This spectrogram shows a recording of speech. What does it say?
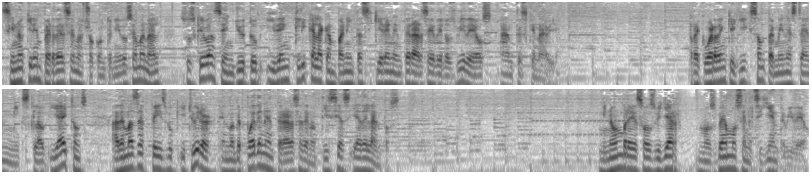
Si no quieren perderse nuestro contenido semanal, suscríbanse en YouTube y den clic a la campanita si quieren enterarse de los videos antes que nadie. Recuerden que Geekson también está en Mixcloud y iTunes, además de Facebook y Twitter, en donde pueden enterarse de noticias y adelantos. Mi nombre es Os Villar, nos vemos en el siguiente video.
